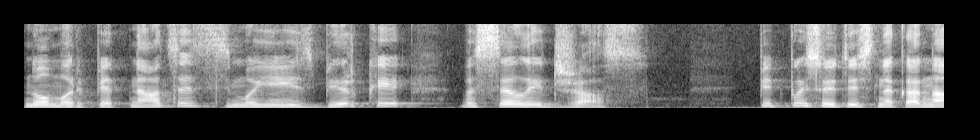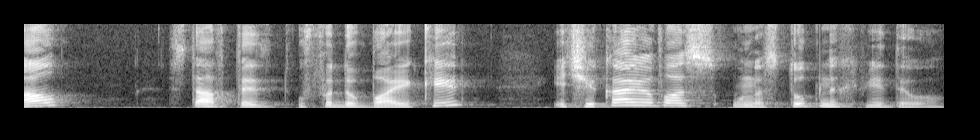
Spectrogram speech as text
номер 15 з моєї збірки Веселий джаз. Підписуйтесь на канал, ставте вподобайки і чекаю вас у наступних відео.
